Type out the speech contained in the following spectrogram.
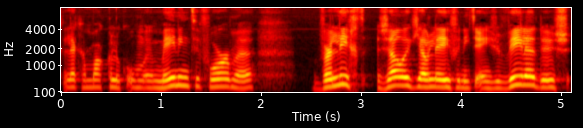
lekker makkelijk om een mening te vormen. Wellicht zou ik jouw leven niet eens willen, dus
